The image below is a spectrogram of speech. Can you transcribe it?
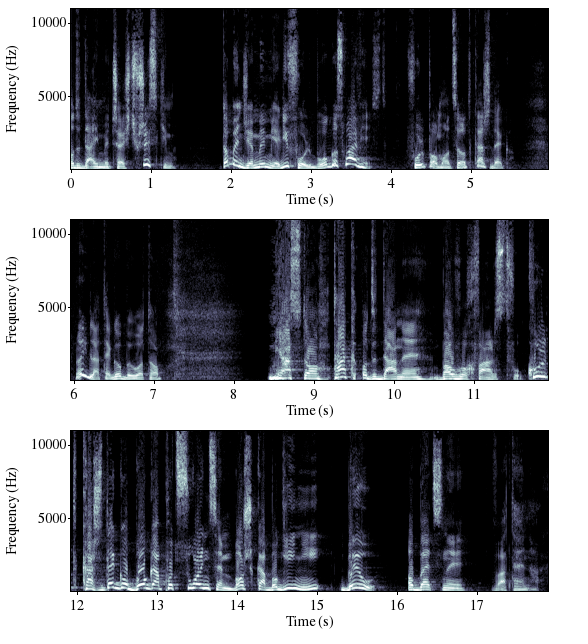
Oddajmy cześć wszystkim. To będziemy mieli full błogosławieństw, full pomocy od każdego. No i dlatego było to Miasto tak oddane bałwochwalstwu. Kult każdego boga pod słońcem, bożka, bogini był obecny w Atenach.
